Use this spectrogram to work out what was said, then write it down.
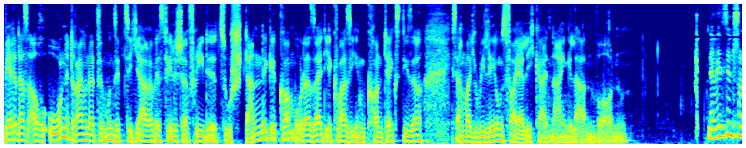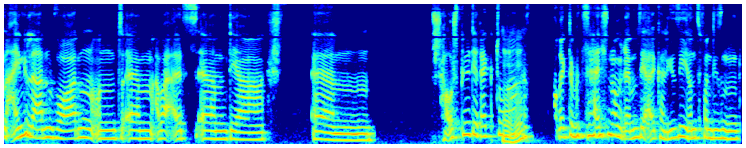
wäre das auch ohne 375 Jahre Westfälischer Friede zustande gekommen oder seid ihr quasi im Kontext dieser, ich sag mal, Jubiläumsfeierlichkeiten eingeladen worden? Na, wir sind schon eingeladen worden und ähm, aber als ähm, der ähm, Schauspieldirektor, mhm. korrekte Bezeichnung, Remsi Al-Khalisi, uns von diesem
